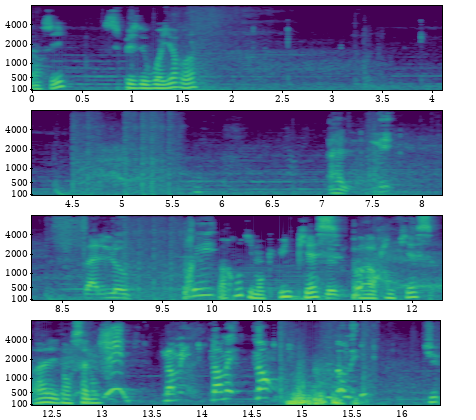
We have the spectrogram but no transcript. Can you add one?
Merci. Espèce de voyeur, va. Saloperie. Par contre, il manque une pièce. Il manque une pièce. Ah, est dans le salon. Non mais, non mais, non, non mais, tu,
